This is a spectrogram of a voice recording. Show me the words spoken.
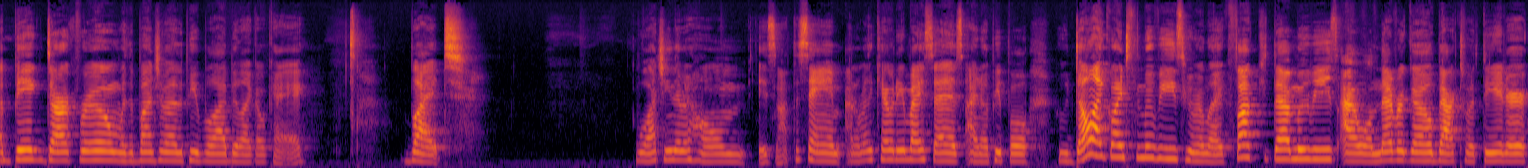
a big dark room with a bunch of other people, I'd be like, okay. But watching them at home is not the same. I don't really care what anybody says. I know people who don't like going to the movies who are like, fuck the movies. I will never go back to a theater.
